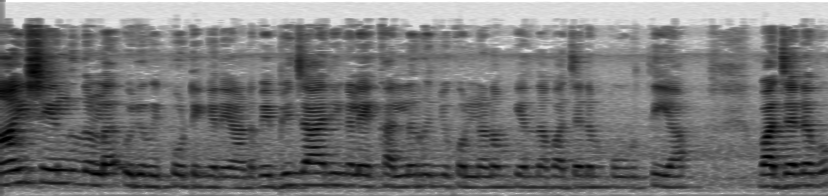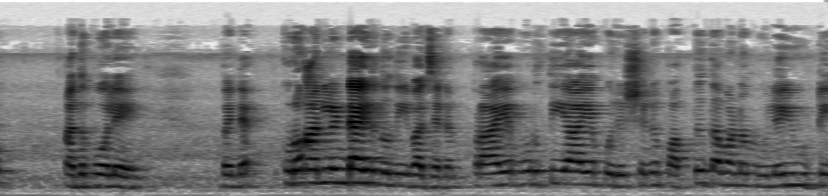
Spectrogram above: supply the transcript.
ആയിഷയിൽ നിന്നുള്ള ഒരു റിപ്പോർട്ട് ഇങ്ങനെയാണ്. വ്യഭിചാരികളെ കല്ലെറിഞ്ഞു കൊല്ലണം എന്ന വചനം പൂർത്തിയ വചനവും അതുപോലെ പിന്നെ ഖുർആാനിലുണ്ടായിരുന്നു ഈ വചനം. പ്രായപൂർത്തിയായ പുരുഷന് പത്ത് തവണ മുലയൂട്ടി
